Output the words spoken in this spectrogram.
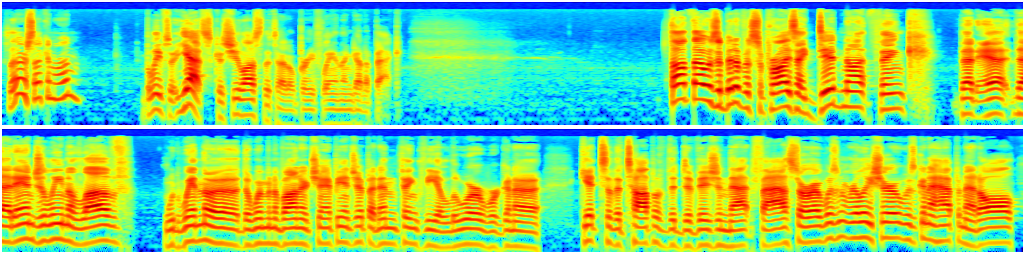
Is that her second run? I believe so. Yes, because she lost the title briefly and then got it back. Thought that was a bit of a surprise. I did not think that that Angelina Love would win the the Women of Honor championship. I didn't think the Allure were gonna get to the top of the division that fast, or I wasn't really sure it was gonna happen at all.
